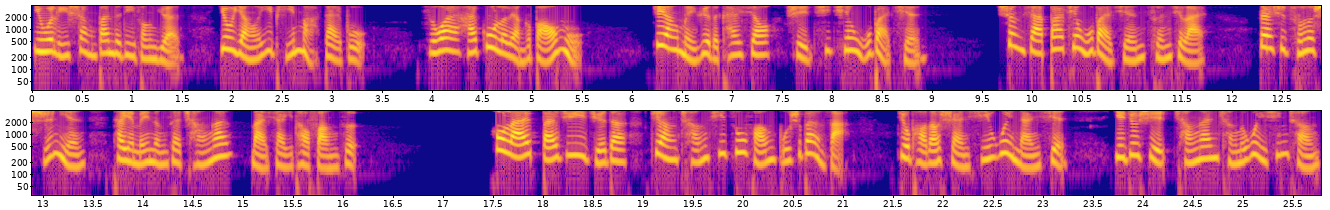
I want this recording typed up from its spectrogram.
因为离上班的地方远，又养了一匹马代步，此外还雇了两个保姆。这样每月的开销是七千五百钱，剩下八千五百钱存起来，但是存了十年，他也没能在长安买下一套房子。后来白居易觉得这样长期租房不是办法，就跑到陕西渭南县，也就是长安城的卫星城，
